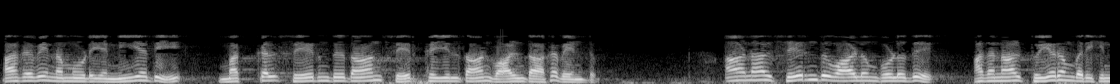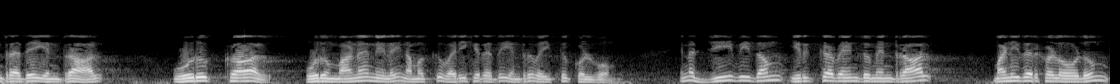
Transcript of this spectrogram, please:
ஆகவே நம்முடைய நியதி மக்கள் சேர்ந்துதான் சேர்க்கையில்தான் வாழ்ந்தாக வேண்டும். ஆனால் சேர்ந்து வாழும் பொழுது அதனால் துயரம் வருகின்றதே என்றால் ஒரு கால் ஒரு மனநிலை நமக்கு வருகிறது என்று வைத்துக் கொள்வோம். ஏன்னா ஜீவிதம் இருக்க வேண்டுமென்றால் மனிதர்களோடும்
